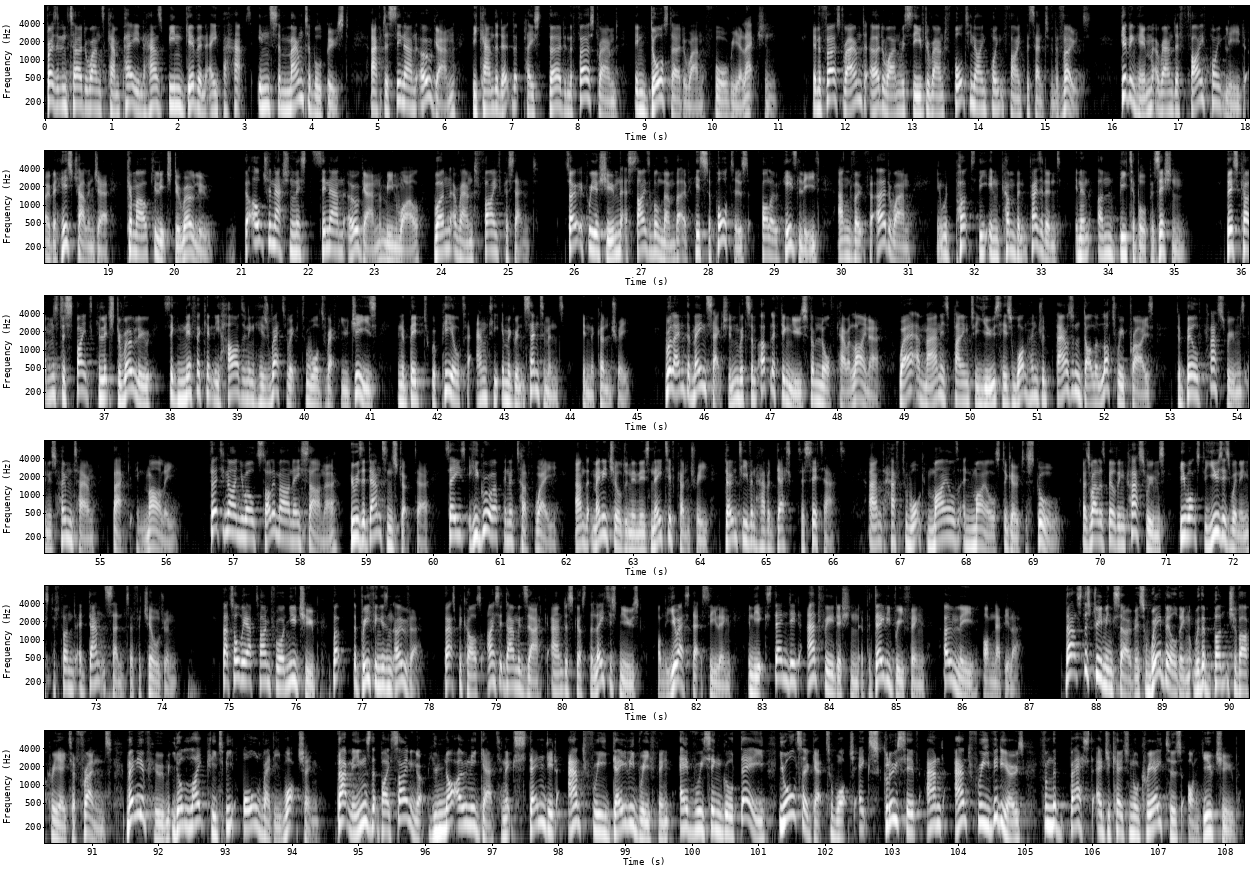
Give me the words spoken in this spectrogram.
President Erdogan's campaign has been given a perhaps insurmountable boost after Sinan Ogan, the candidate that placed third in the first round, endorsed Erdogan for re election. In the first round, Erdogan received around 49.5% of the vote, giving him around a five point lead over his challenger, Kemal Kılıçdaroğlu. The ultra nationalist Sinan Ogan, meanwhile, won around 5%. So, if we assume that a sizable number of his supporters follow his lead and vote for Erdogan, it would put the incumbent president in an unbeatable position. This comes despite Kılıçdaroğlu significantly hardening his rhetoric towards refugees in a bid to appeal to anti-immigrant sentiment in the country. We'll end the main section with some uplifting news from North Carolina, where a man is planning to use his $100,000 lottery prize to build classrooms in his hometown back in Mali. 39 year old Soleimane Sana, who is a dance instructor, says he grew up in a tough way and that many children in his native country don't even have a desk to sit at and have to walk miles and miles to go to school. As well as building classrooms, he wants to use his winnings to fund a dance centre for children. That's all we have time for on YouTube, but the briefing isn't over. That's because I sit down with Zach and discuss the latest news on the US debt ceiling in the extended ad free edition of the Daily Briefing only on Nebula. That's the streaming service we're building with a bunch of our creator friends, many of whom you're likely to be already watching. That means that by signing up, you not only get an extended ad free daily briefing every single day, you also get to watch exclusive and ad free videos from the best educational creators on YouTube.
